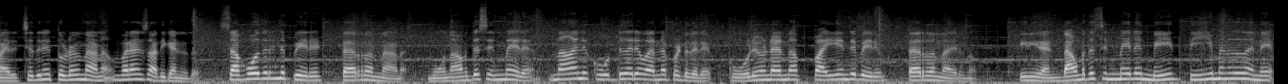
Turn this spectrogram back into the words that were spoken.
മരിച്ചതിനെ തുടർന്നാണ് വരാൻ സാധിക്കുന്നത്. സഹോദരന്റെ പേര് ടെർ എന്നാണ്. മൂന്നാമത്തെ സിനിമയിൽ നാല് കൂട്ടുകാർ മരണപ്പെട്ടതിൽ കൂടെ ഉണ്ടായിരുന്ന പയ്യന്റെ പേരും ടെർ എന്നായിരുന്നു. ഇനി രണ്ടാമത്തെ സിനിമയിലെ മെയിൻ തീം എന്നത് തന്നെ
